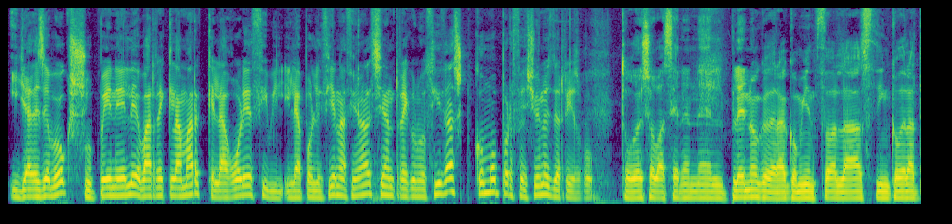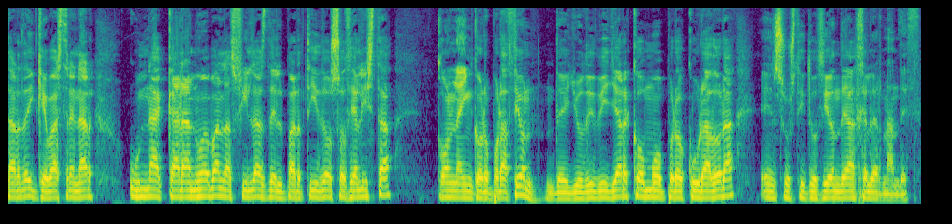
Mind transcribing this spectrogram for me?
Y ya desde Vox, su PNL va a reclamar que la Guardia Civil y la Policía Nacional sean reconocidas como profesiones de riesgo. Todo eso va a ser en el Pleno, que dará comienzo a las 5 de la tarde y que va a estrenar una cara nueva en las filas del Partido Socialista con la incorporación de Judith Villar como procuradora en sustitución de Ángel Hernández.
